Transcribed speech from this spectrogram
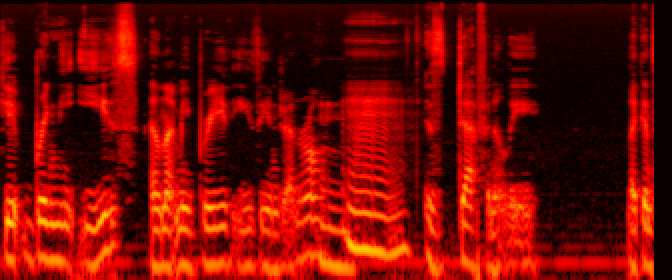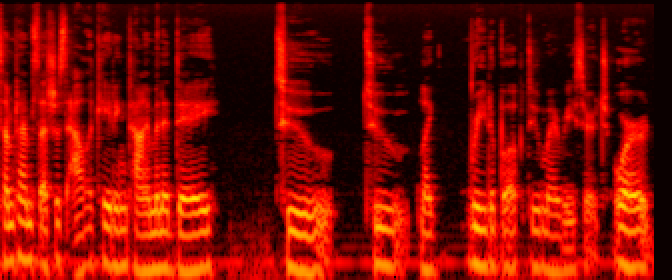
get, bring me ease and let me breathe easy in general mm. mm. is definitely like, and sometimes that's just allocating time in a day to, to like read a book, do my research, or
